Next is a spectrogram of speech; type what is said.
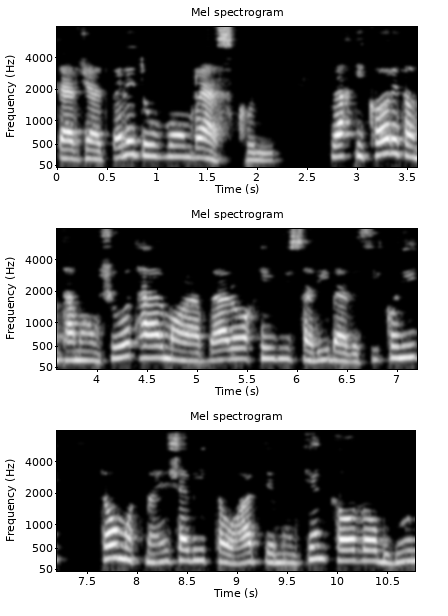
در جدول دوم رسم کنید. وقتی کارتان تمام شد هر مربع را خیلی سریع بررسی کنید تا مطمئن شوید تا حد ممکن کار را بدون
